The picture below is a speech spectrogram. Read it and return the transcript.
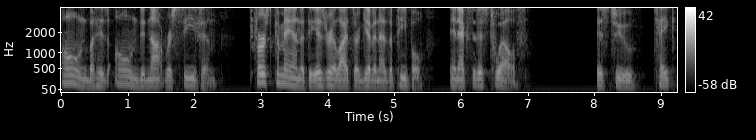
own, but his own did not receive him. First command that the Israelites are given as a people in Exodus 12 is to take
